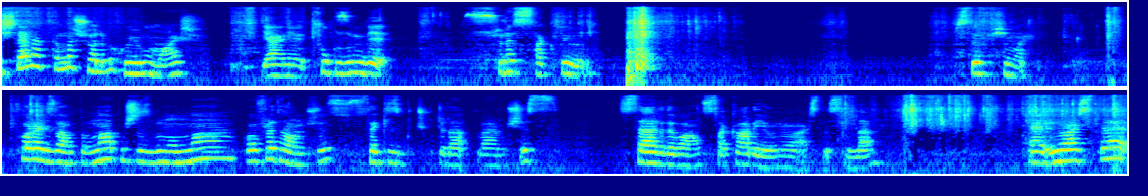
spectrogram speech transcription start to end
Fişler hakkında şöyle bir huyum var. Yani çok uzun bir süre saklıyorum. Bir fişim var. For example ne yapmışız bununla? Gofret almışız. 8,5 lira vermişiz. Serdivan Sakarya Üniversitesi'nden. Yani üniversite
